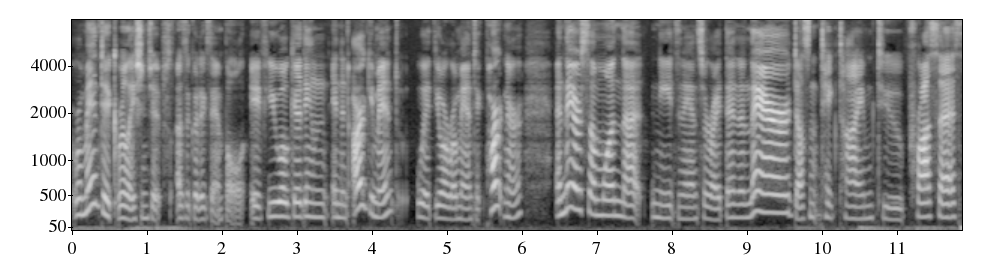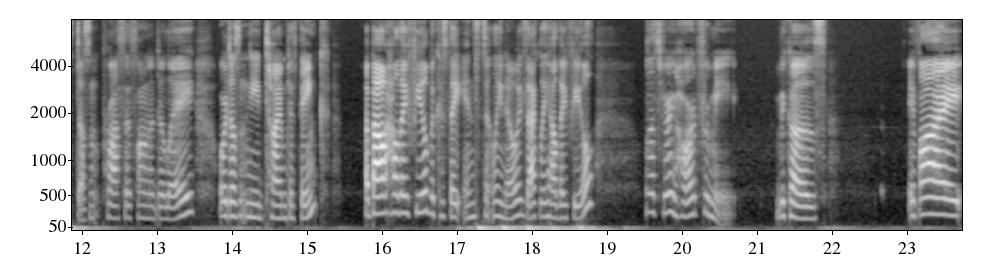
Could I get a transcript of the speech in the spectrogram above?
Romantic relationships, as a good example. If you will get in, in an argument with your romantic partner and they are someone that needs an answer right then and there, doesn't take time to process, doesn't process on a delay, or doesn't need time to think about how they feel because they instantly know exactly how they feel. Well, that's very hard for me because if I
